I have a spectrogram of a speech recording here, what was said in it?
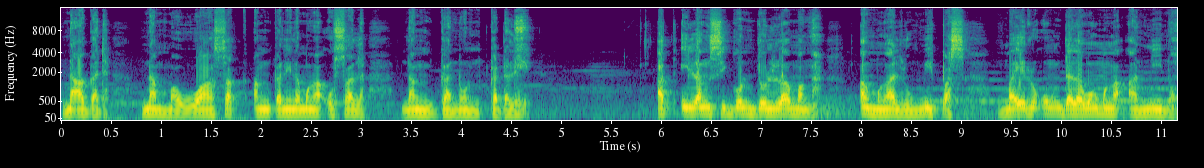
na agad na mawasak ang kanilang mga usal ng ganon kadali. At ilang segundo lamang ang mga lumipas, mayroong dalawang mga anino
